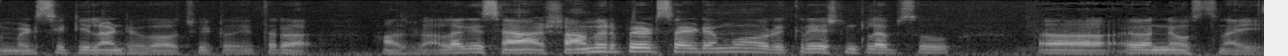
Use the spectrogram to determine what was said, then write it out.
మెడిసిటీ లాంటివి కావచ్చు ఇటు ఇతర హాస్పిటల్ అలాగే షామీర్పేట్ సైడ్ ఏమో రిక్రియేషన్ క్లబ్స్ ఇవన్నీ వస్తున్నాయి.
